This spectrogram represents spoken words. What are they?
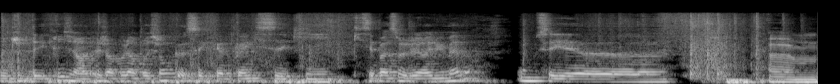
dont tu le décris, j'ai un, peu l'impression que c'est quelqu'un qui sait, qui, qui sait pas se gérer lui-même ou c'est euh, Euh,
